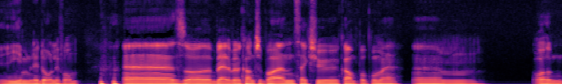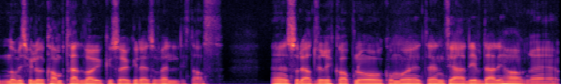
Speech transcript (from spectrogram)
rimelig dårlig form. eh, så ble det vel kanskje bare en seks-sju kamper på meg. Um, og når vi spiller kamp 30 hver uke, så er jo ikke det så veldig stas. Eh, så det at vi rykker opp nå og kommer til en fjerdediv der de har eh,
